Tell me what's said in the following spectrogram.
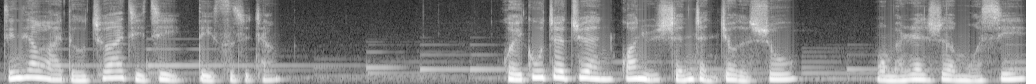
今天来读出埃及记第四十章。回顾这卷关于神拯救的书，我们认识了摩西，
